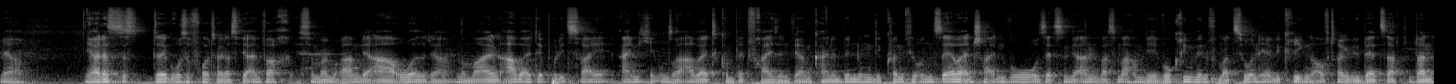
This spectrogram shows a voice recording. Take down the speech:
Ja. Ja, das ist der große Vorteil, dass wir einfach ich sag mal, im Rahmen der AAO, also der normalen Arbeit der Polizei, eigentlich in unserer Arbeit komplett frei sind. Wir haben keine Bindung, wir können für uns selber entscheiden, wo setzen wir an, was machen wir, wo kriegen wir Informationen her, wir kriegen Aufträge, wie Bert sagt, und dann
